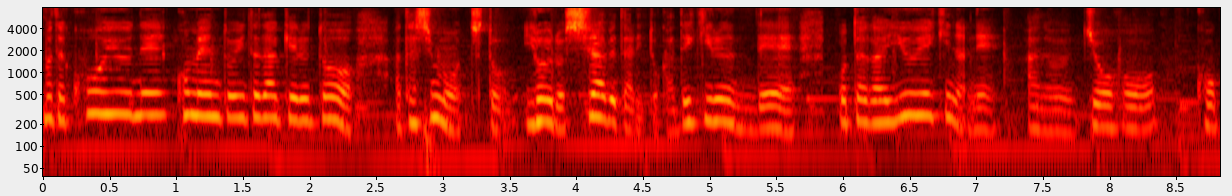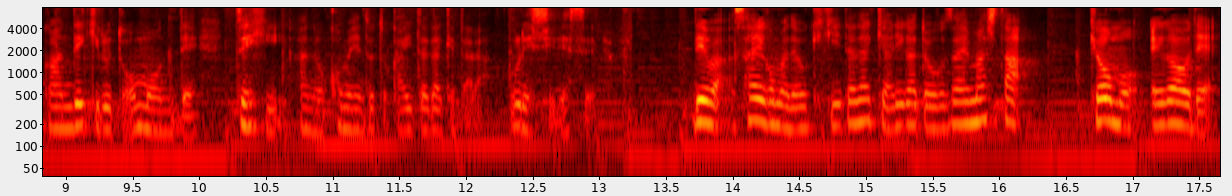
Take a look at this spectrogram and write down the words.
またこういうねコメントいただけると私もちょっといろいろ調べたりとかできるんでお互い有益なねあの情報交換できると思うんで是非コメントとかいただけたら嬉しいです。では最後までお聴きいただきありがとうございました。今日も笑顔で。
